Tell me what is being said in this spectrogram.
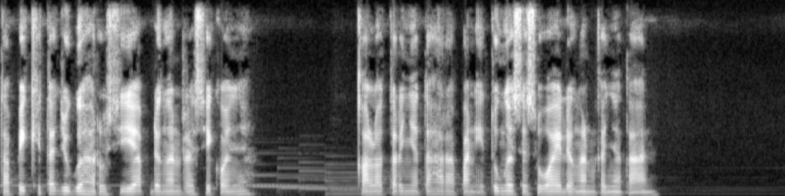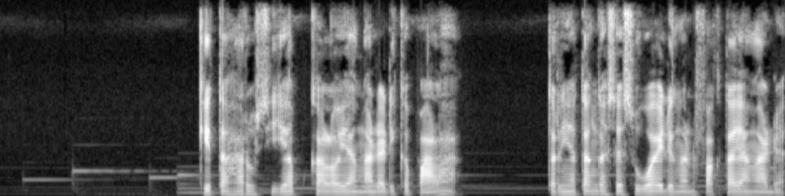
Tapi kita juga harus siap dengan resikonya. Kalau ternyata harapan itu gak sesuai dengan kenyataan. Kita harus siap kalau yang ada di kepala ternyata gak sesuai dengan fakta yang ada.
